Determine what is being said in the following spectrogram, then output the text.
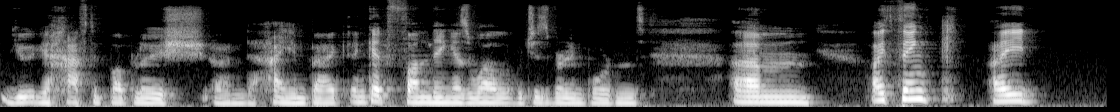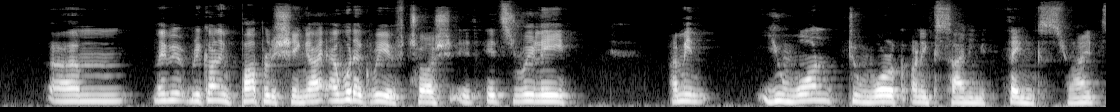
you you have to publish and high impact and get funding as well, which is very important. Um, I think I um, maybe regarding publishing, I, I would agree with Josh. It, it's really, I mean, you want to work on exciting things, right?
